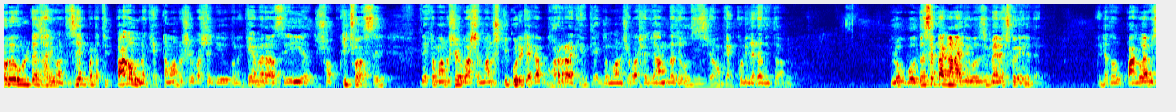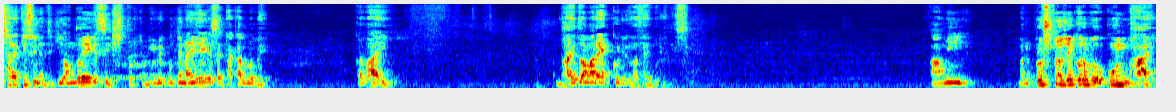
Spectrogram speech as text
ওরে উল্টা ঝাড়ি মারতেছি বাট, তুই পাগল নাকি? একটা মানুষের বাসায় গিয়ে ওখানে ক্যামেরা আছে, এই আছে, সবকিছু আছে। একটা মানুষের বাসায়, মানুষ কি কোটি টাকা ঘরে রাখে? একজন মানুষের বাসায় যে আন্দাজে বলতেছে যে, আমাকে এক কোটি টাকা দিতে হবে? লোক বলতেছে, টাকা নাই বলছে ম্যানেজ করে এনে দেন। এটা তো পাগলামি ছাড়া কিছুই না, তুই কি অন্ধ হয়ে গেছিস? তোর বিবেক বুদ্ধি নাই হয়ে গেছে, টাকার লোভে? ভাই ভাই তো আমার এক কোটির কথাই বলে দিছে আমি মানে প্রশ্ন যে করব, কোন ভাই?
